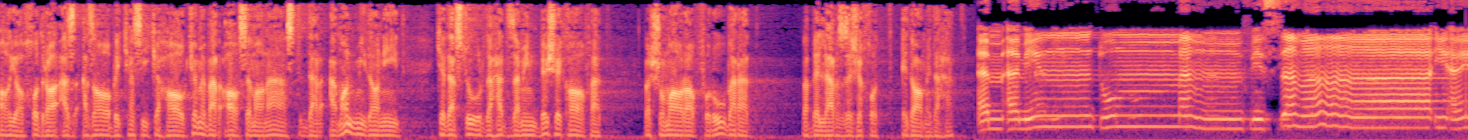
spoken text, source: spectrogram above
آیا خود را از عذاب کسی که حاکم بر آسمان است در امان می‌دانید که دستور دهد زمین بشکافد و شما را فرو برد و به لرزش خود ادامه دهد؟ ام امنتم من في السماء ان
